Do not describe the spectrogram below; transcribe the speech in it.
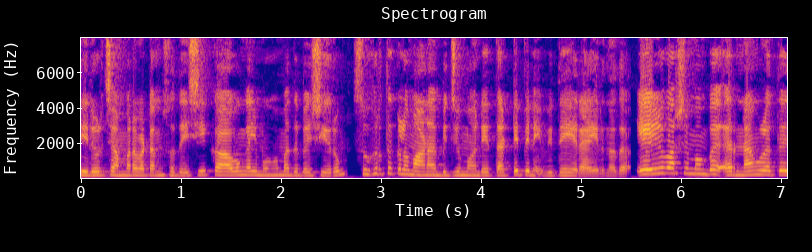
തിരൂർ ചമ്രവട്ടം സ്വദേശി കാവുങ്ങൽ മുഹമ്മദ് ബഷീറും സുഹൃത്തുക്കളുമാണ് ബിജുമോന്റെ തട്ടിപ്പിന് വിധേയരായിരുന്നത്. ഏഴു വർഷം മുമ്പ് എറണാകുളത്ത്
